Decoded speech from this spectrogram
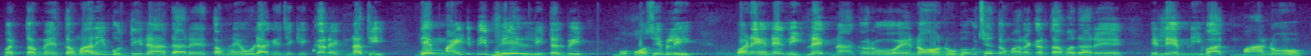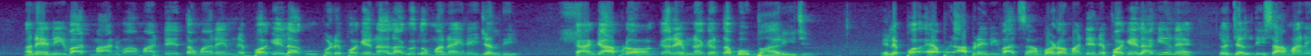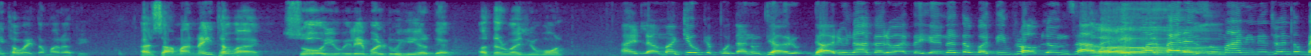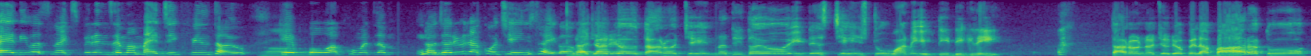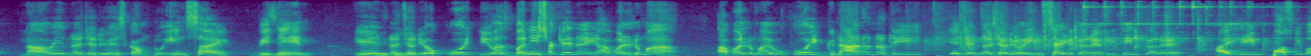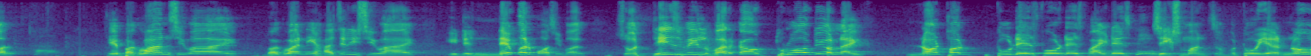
પણ તમે તમારી બુદ્ધિના આધારે તમને એવું લાગે છે કે કરેક્ટ નથી. They might be fail little bit possibly પણ એને નિગ્લેક્ટ ના કરો, એનો અનુભવ છે તમારા કરતાં વધારે, એટલે એમની વાત માનો. અને એની વાત માનવા માટે તમારે એમને પગે લાગવું પડે. પગે ના લાગો તો મનાય નહીં જલ્દી. કારણ કે આપણો અહંકાર એમના કરતાં બહુ ભારી છે. એટલે આપણે એની વાત સાંભળવા માટે એને પગે લાગીએ ને, તો જલ્દી સામા નહીં થવાય તમારાથી. અને સામા નહીં થવાય so you will able to hear them otherwise you won't હા એટલે આમાં કેવું કે પોતાનું ધાર્યું ધાર્યું ના કરવા દઈએ ને તો બધી પ્રોબ્લેમ્સ આવે. એકવાર પેરેન્ટ્સનું માનીને જોઈએ તો બે દિવસનો એક્સપિરિયન્સ એમાં મેજિક ફીલ થયું કે બહુ આખું મતલબ નજરિયો જ આખો ચેન્જ થઈ ગયો નજરિયો તારો ચેન્જ નથી થયો it is change to one eighty degree તારો નજરિયો પેલા બહાર હતો નાવ એ નજરિયો is come to inside within એ નજરિયો કોઈ દિવસ બની શકે નહીં આ વર્લ્ડમાં આ વર્લ્ડમાં એવું કોઈ જ્ઞાન નથી કે જે નજરિયો ઇનસાઇડ કરે વિધિન કરે. હાઈલી ઇમ્પોસિબલ એ ભગવાન સિવાય ભગવાનની હાજરી સિવાય it is never possible so this will work out throughout your life not for two days four days five days six month two year no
